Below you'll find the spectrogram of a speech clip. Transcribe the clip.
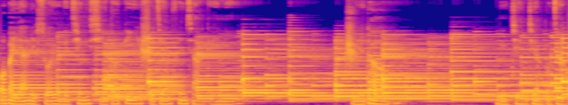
我把眼里所有的惊喜都第一时间分享给你，直到你渐渐不再回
